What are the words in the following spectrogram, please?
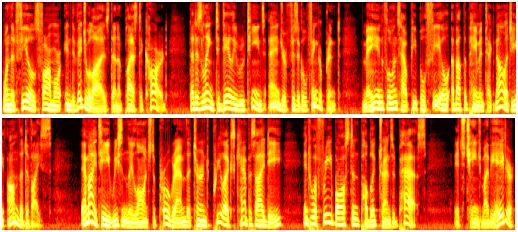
one that feels far more individualized than a plastic card, that is linked to daily routines and your physical fingerprint, may influence how people feel about the payment technology on the device. MIT recently launched a program that turned Prelec's Campus ID into a free Boston public transit pass. It's changed my behavior.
